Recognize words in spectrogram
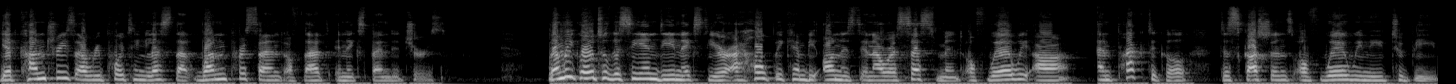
Yet countries are reporting less than 1% of that in expenditures. When we go to the CND next year, I hope we can be honest in our assessment of where we are and practical discussions of where we need to be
